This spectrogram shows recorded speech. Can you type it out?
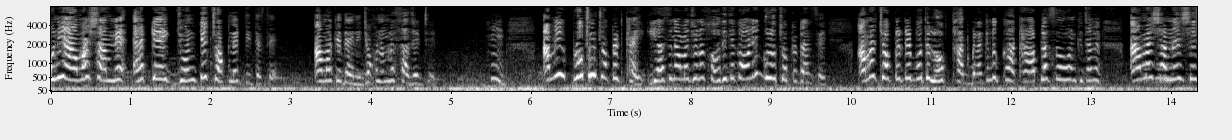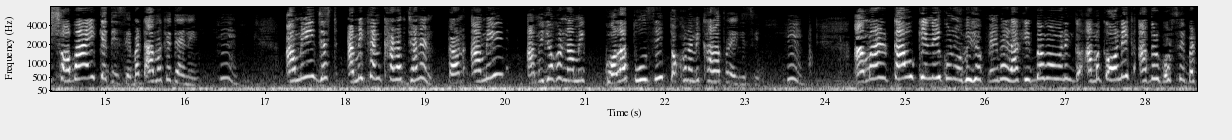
উনি আমার সামনে এক একজনকে চকলেট দিতেছে, আমাকে দেয়নি, যখন আমরা যাই হুম আমি প্রচুর চকলেট খাই। ইয়াসিন আমার জন্য সৌদি থেকে অনেকগুলো চকলেট আনছে। আমার চকলেটের প্রতি লোভ থাকবে না, কিন্তু খারাপ লাগছে তখন কি জানেন? আমার সামনে সে সবাইকে দিছে বাট আমাকে দেয়নি। হুম, আমি জাস্ট আমি কেন খারাপ জানেন? কারণ আমি আমি যখন আমি গলা তুলছি, তখন আমি খারাপ হয়ে গেছি। হুম, আমার কাউকে নিয়ে কোনো অভিযোগ নেই। ভাই, রাকিব বাবা আমাকে অনেক আদর করছে বাট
